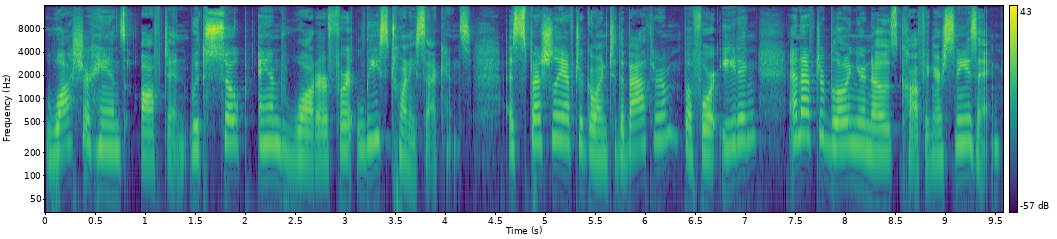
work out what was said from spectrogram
wash your hands often with soap and water for at least 20 seconds, especially after going to the bathroom, before eating, and after blowing your nose, coughing, or sneezing.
